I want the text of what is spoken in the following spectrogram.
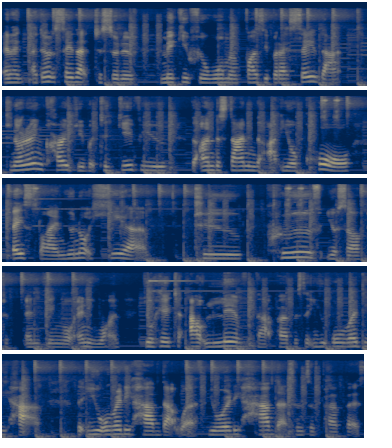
And I, I don't say that to sort of make you feel warm and fuzzy, but I say that to not only encourage you, but to give you the understanding that at your core baseline, you're not here to prove yourself to anything or anyone. You're here to outlive that purpose that you already have, that you already have that worth, you already have that sense of purpose.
